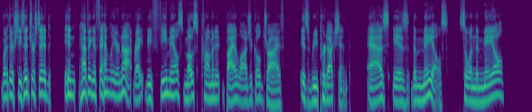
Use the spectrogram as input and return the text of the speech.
whether she's interested in having a family or not, right? The female's most prominent biological drive is reproduction, as is the male's. So when the male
